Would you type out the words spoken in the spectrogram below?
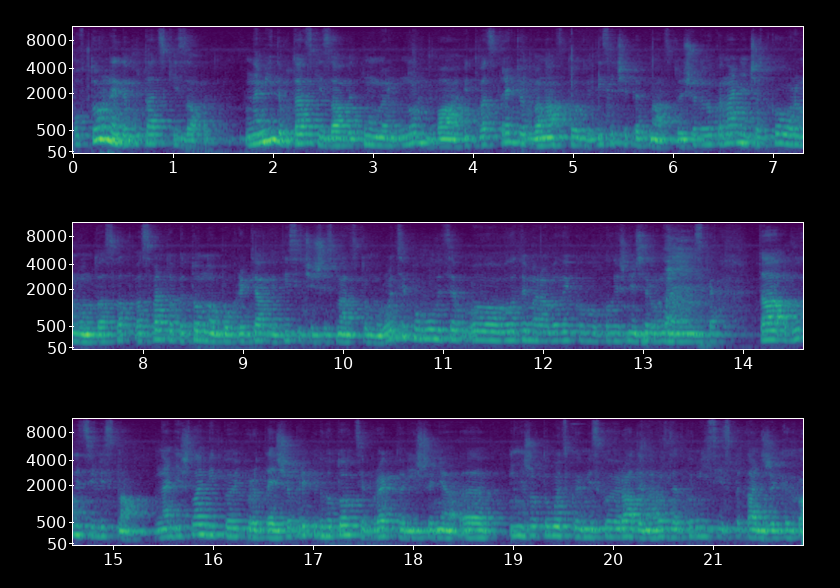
Повторний депутатський запит. На мій депутатський запит номер 02 від 23.12.2015 щодо виконання часткового ремонту асфальт- асфальтобетонного покриття в 2016 році по вулиці е, Володимира Великого, колишня Червоноармійська, та вулиці Лісна. Надійшла відповідь про те, що при підготовці проекту рішення е, Жовтоводської міської ради на розгляд комісії з питань ЖКХ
